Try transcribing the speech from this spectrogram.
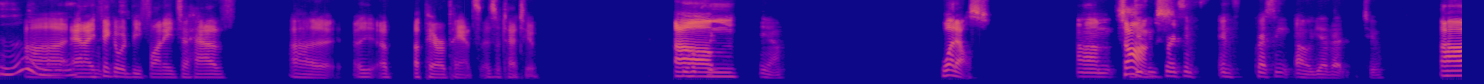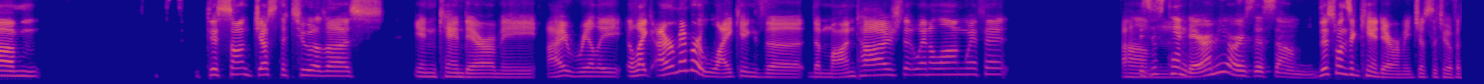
Ooh. Uh, and I think it would be funny to have uh, a, a pair of pants as a tattoo. Um, Yeah. what else? Um, Songs. For impressing. Oh yeah, that too. Um, this song, just the two of us in Canderemy. I really like. I remember liking the the montage that went along with it. Um, is this Canderemy or is this um? This one's in Canderemy, just the two of us.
